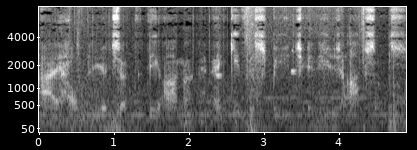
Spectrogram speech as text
I humbly accepted the honor and give the speech in his absence.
